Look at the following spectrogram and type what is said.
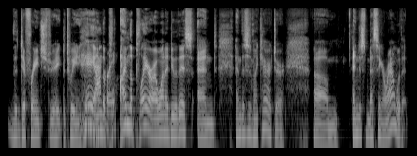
The differentiate between, hey, I'm the, I'm the player, I want to do this, and and this is my character, um, and just messing around with it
